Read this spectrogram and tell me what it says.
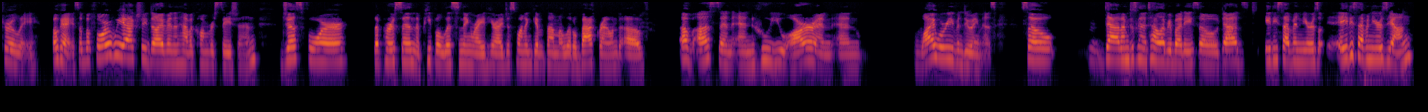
Truly. Okay, so before we actually dive in and have a conversation, just for the person, the people listening right here, I just want to give them a little background of of us and and who you are and and why we're even doing this. So, Dad, I'm just going to tell everybody. So, Dad's 87 years 87 years young.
